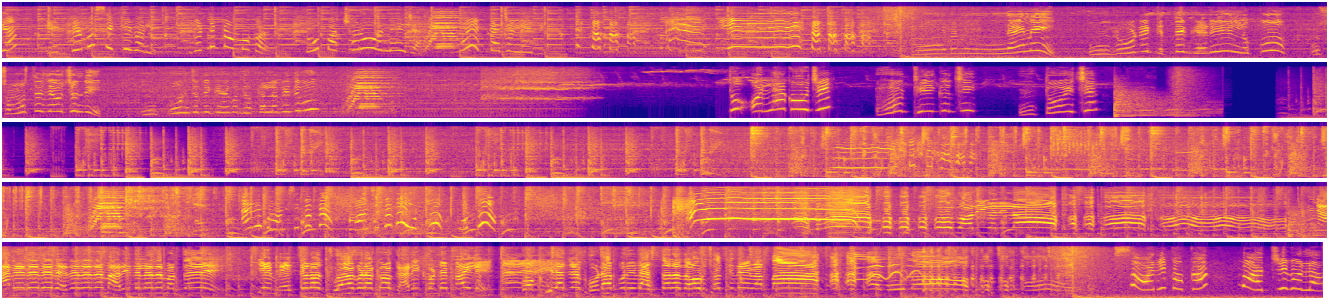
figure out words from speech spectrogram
सत्या एबे मो सिखि गली गोटे काम कर तू पछरो ओल्हे जा मु एकटा जलेबी ये नहीं नहीं रोड रे कित्ते गेडी लोको समस्त जाउचंदी कोन जदि कह को धक्का लगे देबु तू ओल्हा कहू जे हो ठीक अछि तू इच्छा ମେଚର ଛୁଆ ଗୁଡାକ ଗାଡି ଖଣ୍ଡେ ପାଇଲେ ପକ୍ଷୀରାଜ ଘୋଡା ପରି ରାସ୍ତାରେ ଦୌଡୁଛନ୍ତି ରେ ବାପା ସରି କକା ବାଜିଗଲା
